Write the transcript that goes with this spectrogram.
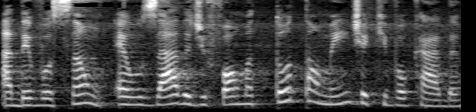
a devoção é usada de forma totalmente equivocada.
